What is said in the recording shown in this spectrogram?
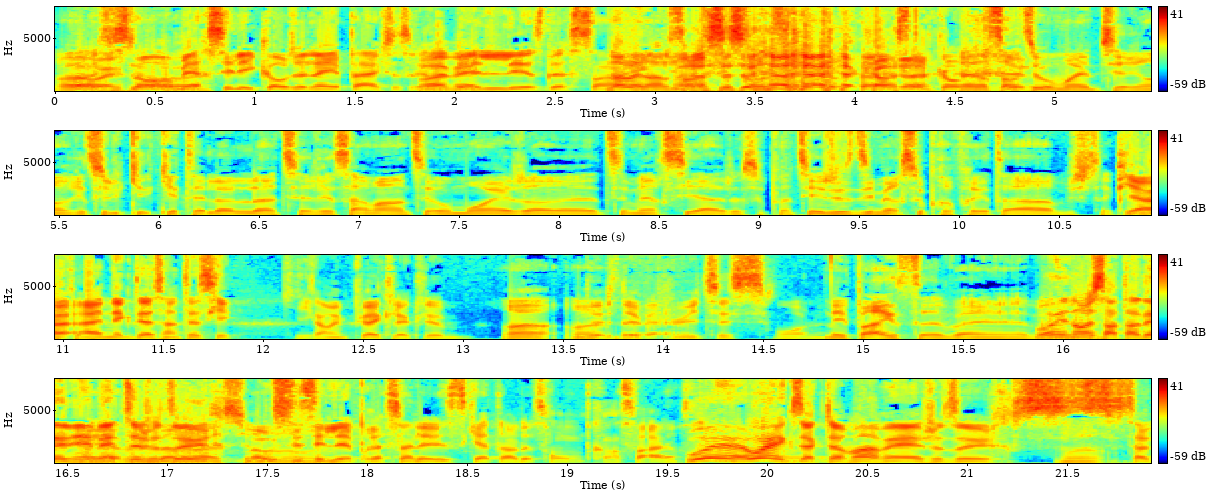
ouais, Sinon, ça, ouais. remercier les coachs de l'Impact, ce serait Ouais, une mais- belle liste de 100. Non, mais dans le Ouais, c'est ça. ça. Comment c'est le Non, non, compte? sorti au moins Thierry Henry, celui qui, qui était là, là, tu sais, récemment, tu sais, au moins, genre, euh, tu sais, merci à, je sais pas, tu sais, il a juste dit merci au propriétaire, puis Puis à, Nick DeSantis, qui est, qui est quand même plus avec le club ouais, ouais. de- depuis, tu sais, six mois. là. Mais pareil, c'était ben, ben- Ouais, non, il s'entendait bien, ouais, mais il tu sais, je veux dire. Ben aussi, c'est ouais. l'impression à l'indicateur de son transfert. Ouais, ouais, exactement, mais je veux dire, c- ça,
